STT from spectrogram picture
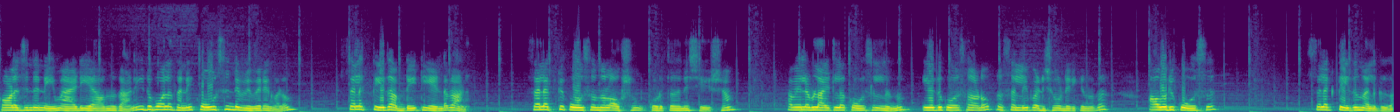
കോളേജിന്റെ നെയിം ആഡ് ചെയ്യാവുന്നതാണ്. ഇതുപോലെ തന്നെ കോഴ്സിന്റെ വിവരങ്ങളും സെലക്ട് ചെയ്ത് അപ്ഡേറ്റ് ചെയ്യേണ്ടതാണ്. സെലക്ട് കോഴ്സ് എന്നുള്ള ഓപ്ഷൻ കൊടുത്തതിന് ശേഷം അവൈലബിൾ ആയിട്ടുള്ള കോഴ്സിൽ നിന്നും ഏത് കോഴ്സാണോ പ്രസന്റ്ലി പഠിച്ചുകൊണ്ടിരിക്കുന്നത് ആ ഒരു കോഴ്സ് സെലക്ട് ചെയ്ത് നൽകുക.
